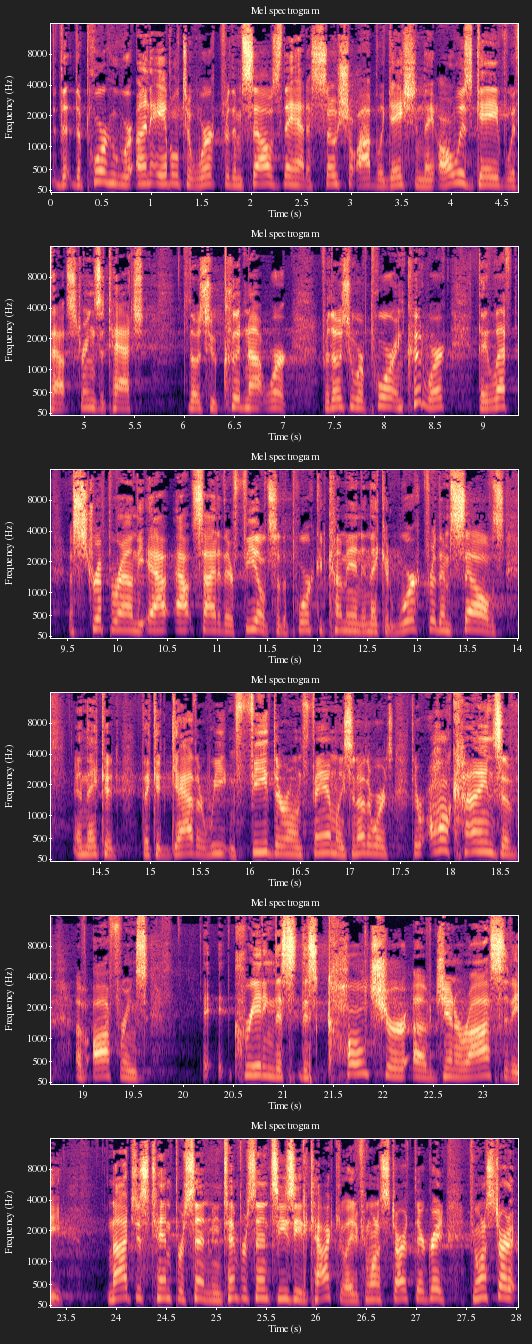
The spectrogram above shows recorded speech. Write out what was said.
The, the poor who were unable to work for themselves, they had a social obligation. They always gave without strings attached those who could not work. For those who were poor and could work, they left a strip around the out, outside of their field so the poor could come in and they could work for themselves and they could, they could gather wheat and feed their own families. In other words, there were all kinds of, of offerings eh, eh, creating this, this culture of generosity. Not just 10%. I mean, 10% is easy to calculate. If you want to start there, great. If you want to start at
